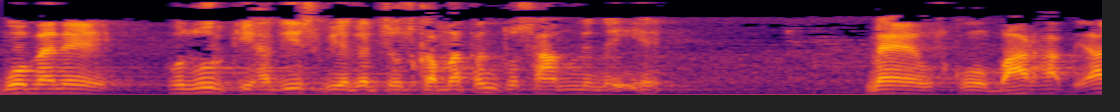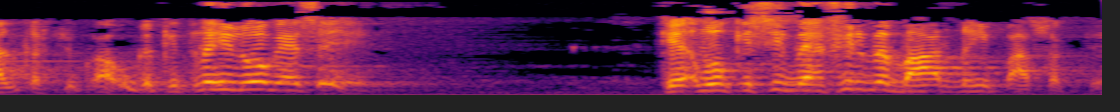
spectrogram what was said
وہ میں نے حضور کی حدیث بھی اگرچہ اس کا متن تو سامنے نہیں ہے، میں اس کو بارہا بیان کر چکا ہوں کہ کتنے ہی لوگ ایسے ہیں۔ کہ وہ کسی محفل میں بار نہیں پا سکتے۔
